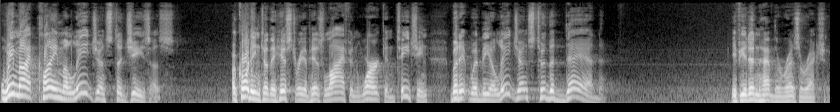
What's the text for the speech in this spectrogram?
We might claim allegiance to Jesus according to the history of his life and work and teaching, but it would be allegiance to the dead if you didn't have the resurrection.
